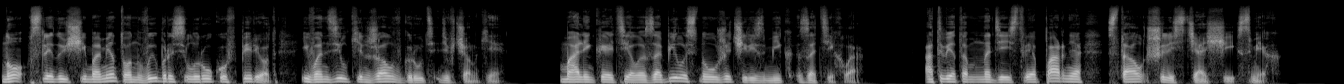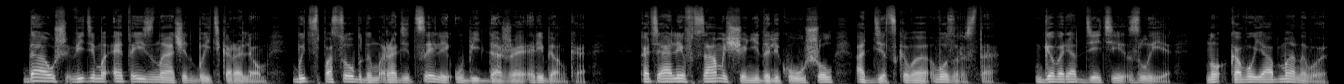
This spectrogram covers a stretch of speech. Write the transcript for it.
но в следующий момент он выбросил руку вперед и вонзил кинжал в грудь девчонки. Маленькое тело забилось, но уже через миг затихло. Ответом на действие парня стал шелестящий смех. Да уж, видимо, это и значит быть королем, быть способным ради цели убить даже ребенка. Хотя Лев сам еще недалеко ушел от детского возраста. Говорят, дети злые. Но кого я обманываю?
